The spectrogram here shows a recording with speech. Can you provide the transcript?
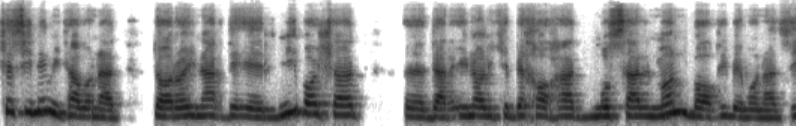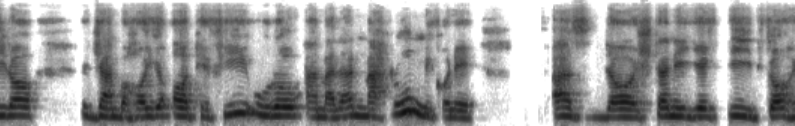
کسی نمی‌تواند دارای نقد علمی باشد در این حالی که بخواهد مسلمان باقی بماند زیرا جنبه های عاطفی او رو عملا محروم می‌کنه. از داشتن یک دیدگاه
